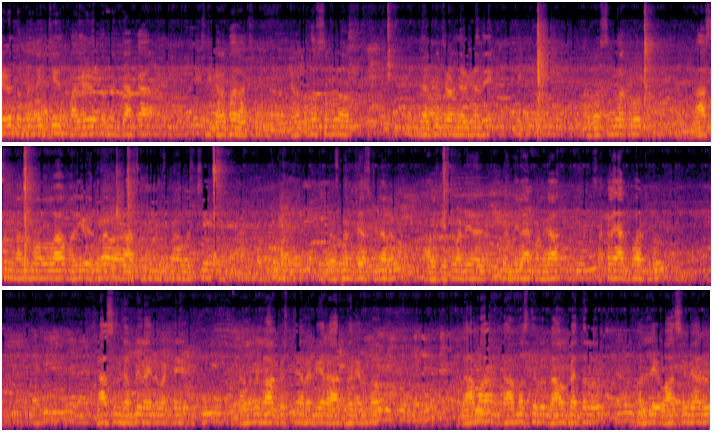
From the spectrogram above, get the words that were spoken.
ఏడు తొమ్మిది నుంచి పదిహేడు తొమ్మిది దాకా శ్రీ గణప గణపతోత్సవంలో జరిపించడం జరిగినది. ఆ ఉత్సవాలకు రాష్ట్రం నలుమూలల మరియు ఇతర రాష్ట్రం నుంచి కూడా వచ్చి భక్తులు దర్శనం చేసుకున్నారు. వాళ్ళకి ఎటువంటి ఇబ్బంది లేకుండా సకల ఏర్పాట్లు శాసన సభ్యులైనటువంటి నల్లమి రామకృష్ణారెడ్డి గారి ఆధ్వర్యంలో గ్రామ గ్రామస్తులు గ్రామ పెద్దలు మళ్ళీ వాసు గారు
